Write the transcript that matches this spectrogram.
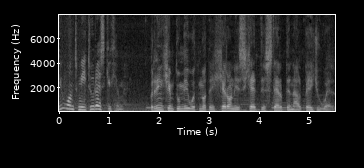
you want me to rescue him? Bring him to me with not a hair on his head disturbed and I'll pay you well.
